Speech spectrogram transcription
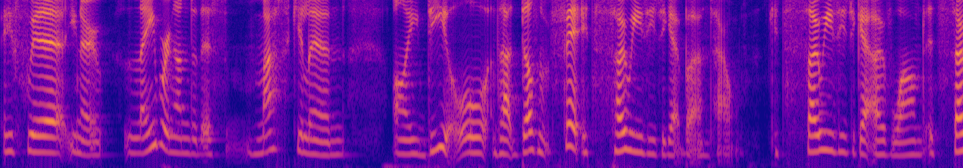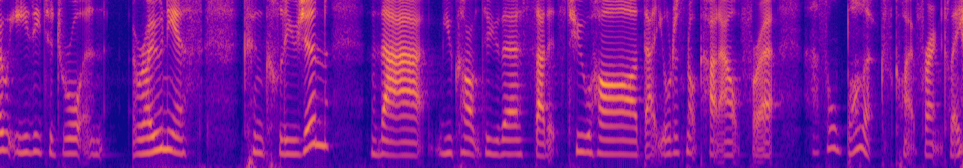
If we're, you know, laboring under this masculine ideal that doesn't fit, it's so easy to get burnt out. It's so easy to get overwhelmed. It's so easy to draw an erroneous conclusion that you can't do this, that it's too hard, that you're just not cut out for it. That's all bollocks, quite frankly,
